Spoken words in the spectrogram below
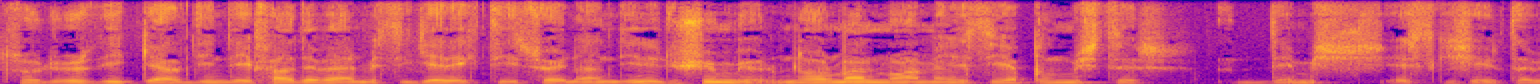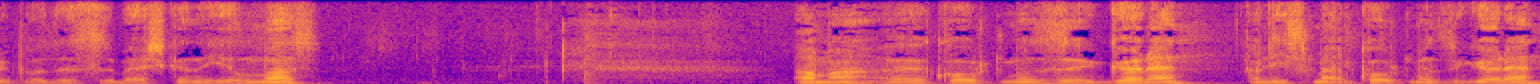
soruyoruz. İlk geldiğinde ifade vermesi gerektiği söylendiğini düşünmüyorum. Normal muamelesi yapılmıştır demiş Eskişehir Tabip Odası Başkanı Yılmaz. Ama e, Korkmaz'ı gören Ali İsmail Korkmaz'ı gören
